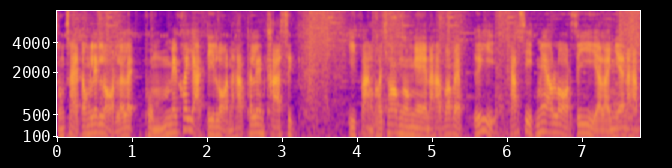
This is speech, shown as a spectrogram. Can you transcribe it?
สงสัยต้องเล่นหลอดแล้วแหละ ผมไม่ค่อยอยากตีหลอดนะครับ ถ้าเล่นคลาสสิก อีกฝั่งเขาชอบงงแงนะครับ ว่าแบบเอ้ยคลาสสิกไม่เอาหลอดสิอะไรเงี้ยนะครับ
